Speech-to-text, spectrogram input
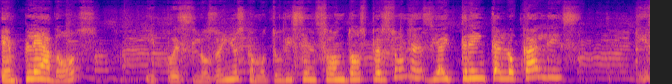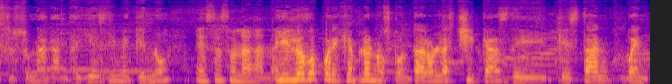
empleados, y pues los dueños, como tú dicen, son dos personas y hay 30 locales. Eso es una gandallez, dime que no. Eso es una gana. Y luego, por ejemplo, nos contaron las chicas de que están, bueno,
